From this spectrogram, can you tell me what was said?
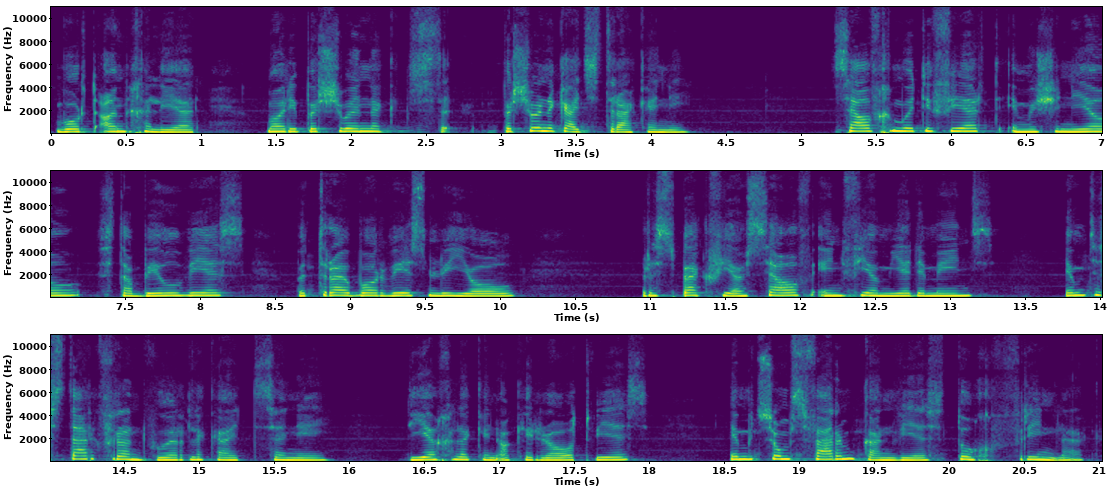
word aangeleer, maar die persoonlik persoonlikheidstrekke nie. Selfgemotiveerd, emosioneel stabiel wees, betroubaar wees en lojaal, respek vir jouself en vir jou medemens. Jy moet 'n sterk verantwoordelikheid sin hê, deeglik en akkuraat wees. Jy moet soms ferm kan wees, tog vriendelik.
